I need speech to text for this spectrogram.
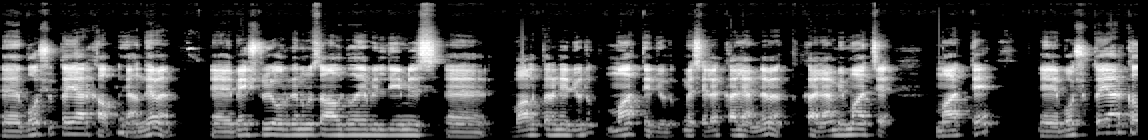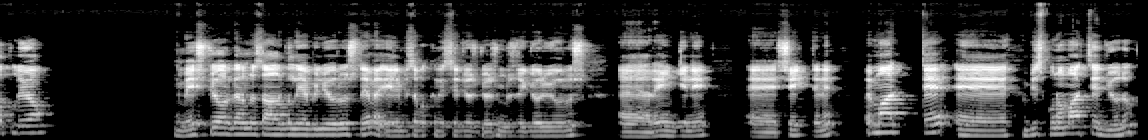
E, boşlukta yer kaplayan değil mi? E, beş duyu organımızı algılayabildiğimiz e, varlıklara ne diyorduk? Madde diyorduk. Mesela kalem değil mi? Kalem bir madde. Madde e, boşlukta yer kaplıyor. Beş duyu organımızı algılayabiliyoruz değil mi? Elimize bakın hissediyoruz, gözümüzle görüyoruz e, rengini, e, şeklini. Ve madde, e, biz buna madde diyorduk.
